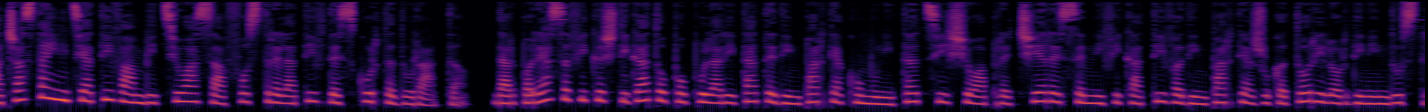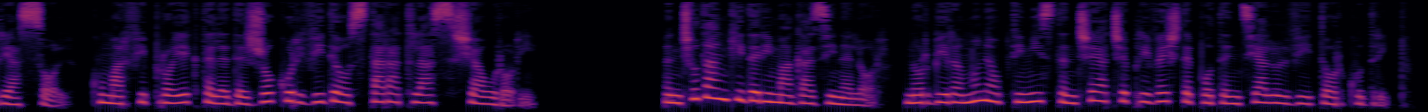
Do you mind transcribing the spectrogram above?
Această inițiativă ambițioasă a fost relativ de scurtă durată, dar părea să fi câștigat o popularitate din partea comunității și o apreciere semnificativă din partea jucătorilor din industria sol, cum ar fi proiectele de jocuri video Star Atlas și Aurori. În ciuda închiderii magazinelor, Norbi rămâne optimist în ceea ce privește potențialul viitor cu Drip.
